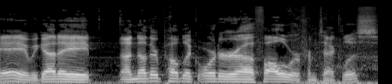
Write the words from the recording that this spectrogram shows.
Okay, we got a another public order uh, follower from Teclis.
